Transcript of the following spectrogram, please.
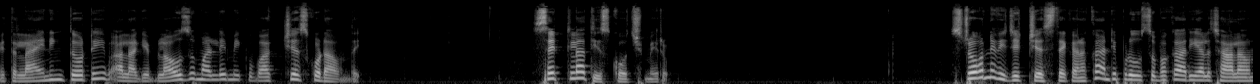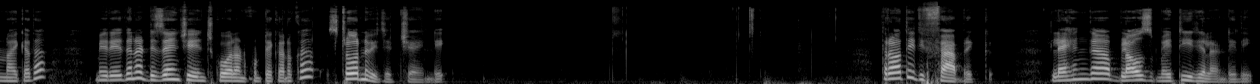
విత్ లైనింగ్ తోటి అలాగే బ్లౌజ్ మళ్ళీ మీకు వర్క్ చేసి కూడా ఉంది. సెట్లా తీసుకోవచ్చు మీరు. స్టోర్ని విజిట్ చేస్తే కనుక అంటే ఇప్పుడు శుభకార్యాలు చాలా ఉన్నాయి కదా మీరు ఏదైనా డిజైన్ చేయించుకోవాలనుకుంటే కనుక స్టోర్ని విజిట్ చేయండి. తర్వాత ఇది ఫ్యాబ్రిక్. లెహంగా బ్లౌజ్ మెటీరియల్ అండి ఇది.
